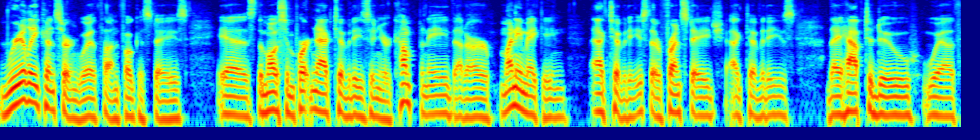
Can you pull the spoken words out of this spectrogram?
really concerned with on focus days is the most important activities in your company that are money making activities, they're front stage activities. They have to do with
